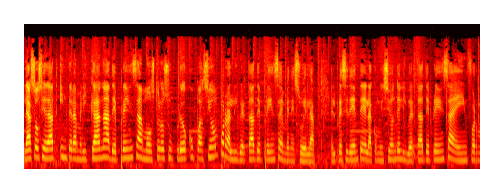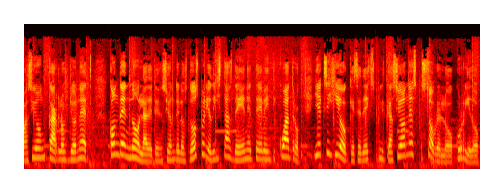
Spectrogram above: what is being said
La Sociedad Interamericana de Prensa mostró su preocupación por la libertad de prensa en Venezuela. El presidente de la Comisión de Libertad de Prensa e Información, Carlos Jonet, condenó la detención de los dos periodistas de NT24 y exigió que se dé explicaciones sobre lo ocurrido.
